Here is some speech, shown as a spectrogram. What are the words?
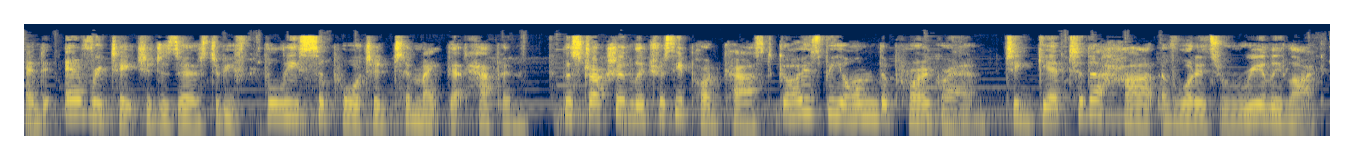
and every teacher deserves to be fully supported to make that happen. The Structured Literacy Podcast goes beyond the program to get to the heart of what it's really like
